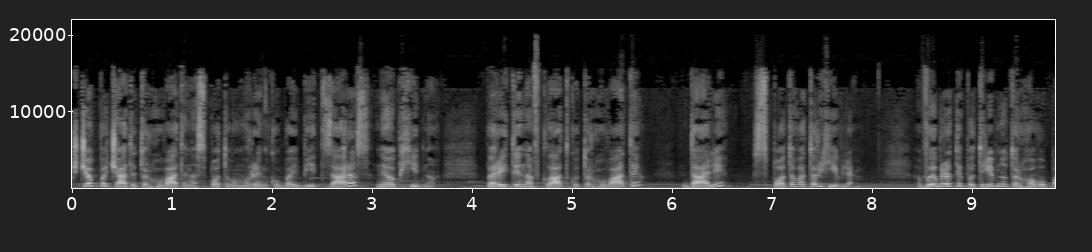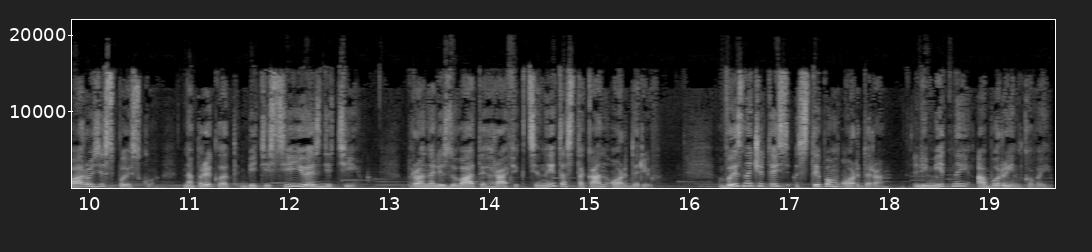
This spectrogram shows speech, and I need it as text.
Щоб почати торгувати на спотовому ринку Bybit зараз, необхідно перейти на вкладку Торгувати, далі Спотова торгівля, вибрати потрібну торгову пару зі списку, наприклад, BTC USDT, проаналізувати графік ціни та стакан ордерів, визначитись з типом ордера лімітний або ринковий.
